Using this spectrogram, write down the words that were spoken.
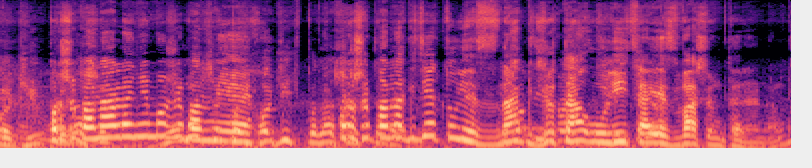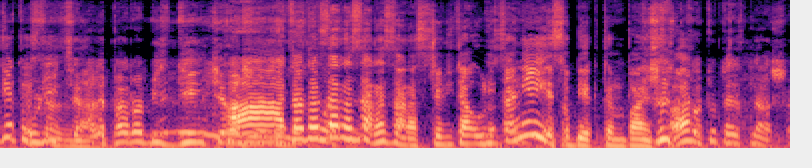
chodził. Proszę pana, ale nie może pan mnie- chodzić po naszym Proszę pana, terenie. gdzie tu jest znak, pan ta ulica jest waszym terenem? Gdzie tu jest ten Ulica, znak? ale pan robi zdjęcie. A, robi- to zaraz, zaraz, zaraz, czyli ta ulica nie jest obiektem państwa? Wszystko tutaj jest nasze.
